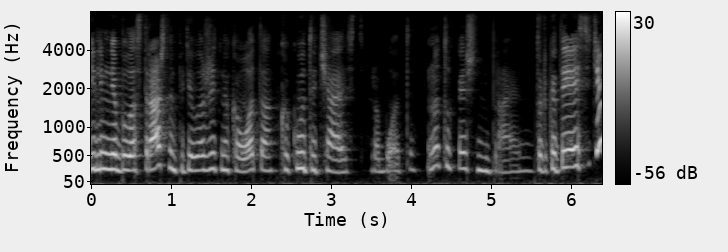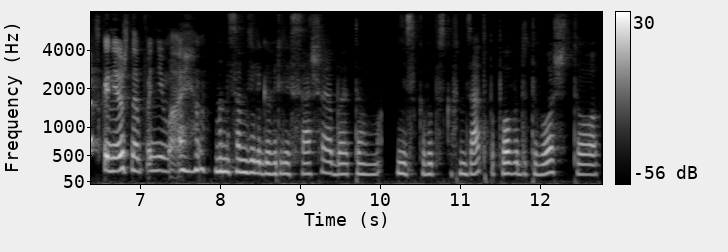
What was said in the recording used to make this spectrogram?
Или мне было страшно переложить на кого-то какую-то часть работы. Ну, это, конечно, неправильно. Только это я и сейчас, конечно, понимаю. Мы, на самом деле, говорили с Сашей об этом несколько выпусков назад, по поводу того, что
